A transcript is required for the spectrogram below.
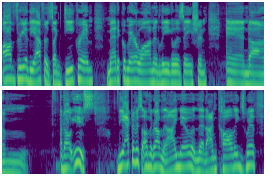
all three of the efforts like decrim, medical marijuana legalization, and um, adult use. The activists on the ground that I know and that I'm colleagues with,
